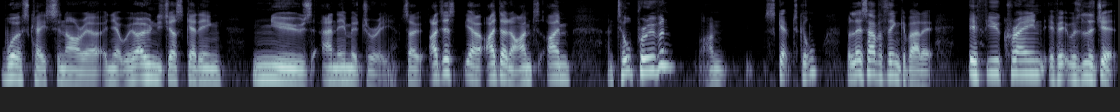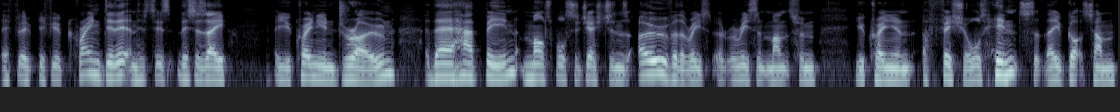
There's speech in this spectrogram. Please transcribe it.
worst case scenario, and yet we're only just getting news and imagery. So I just yeah, I don't know. I'm I'm until proven, I'm skeptical. But let's have a think about it if Ukraine, if it was legit, if if Ukraine did it, and this is this is a a Ukrainian drone. There have been multiple suggestions over the rec- uh, recent months from Ukrainian officials, hints that they've got some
